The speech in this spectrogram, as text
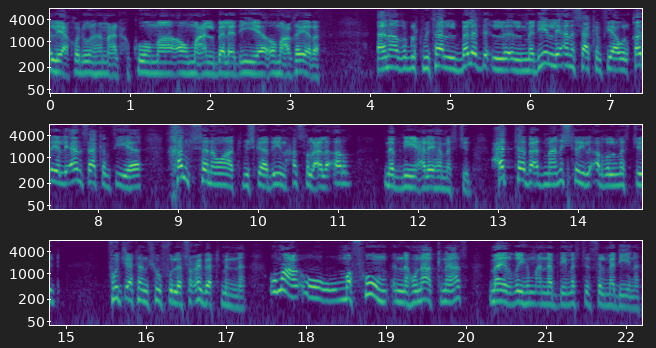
اللي يعقدونها مع الحكومة أو مع البلدية أو مع غيره. أنا أضرب لك مثال البلد المدينة اللي أنا ساكن فيها أو القرية اللي أنا ساكن فيها. خمس سنوات مش قادرين نحصل على أرض نبني عليها مسجد. حتى بعد ما نشتري لأرض المسجد فجأة نشوف ولا سحبت منا ومع ومفهوم أن هناك ناس ما يرضيهم أن نبني مسجد في المدينة.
